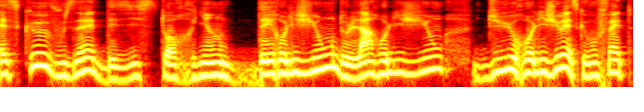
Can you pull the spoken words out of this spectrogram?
Est-ce que vous êtes des historiens des religions, de la religion, du religieux? Est-ce que vous faites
